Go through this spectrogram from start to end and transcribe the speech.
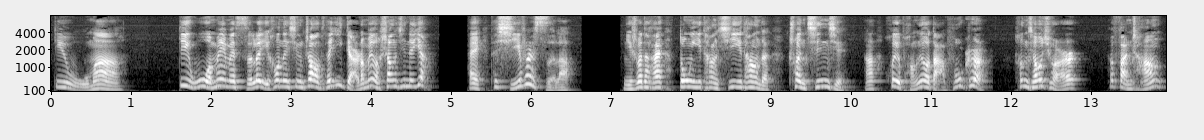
第五嘛，第五，我妹妹死了以后，那姓赵的他一点都没有伤心的样。哎，他媳妇儿死了，你说他还东一趟西一趟的串亲戚啊，会朋友打扑克。哼小曲儿，他反常。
